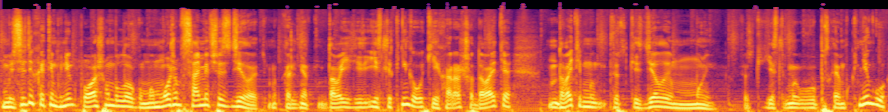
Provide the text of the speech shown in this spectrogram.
Мы действительно хотим книгу по вашему блогу. Мы можем сами все сделать. Мы сказали, нет, давай, если книга, окей, хорошо, давайте, ну, давайте мы все-таки сделаем мы. Все-таки, если мы выпускаем книгу,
